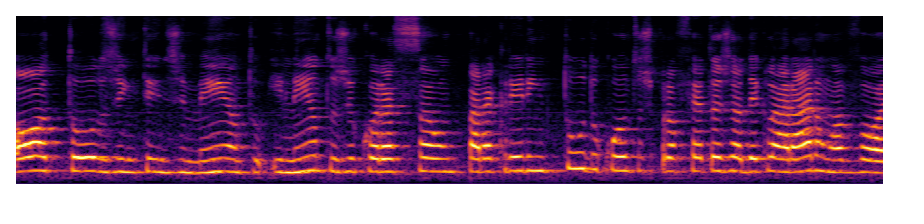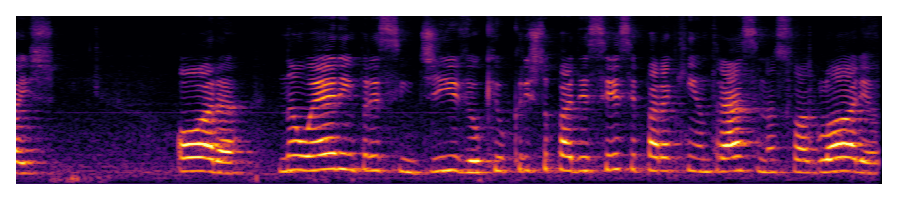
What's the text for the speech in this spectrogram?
Ó tolos de entendimento e lentos de coração, para crer em tudo quanto os profetas já declararam a vós. Ora, não era imprescindível que o Cristo padecesse para que entrasse na sua glória?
